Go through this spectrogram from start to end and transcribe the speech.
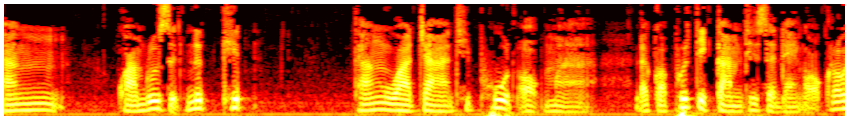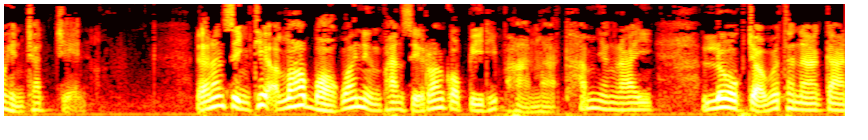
ทั้งความรู้สึกนึกคิด ทั้งวาจาที่พูดออกมา แล้วก็พฤติกรรมที่แสดงออกเราเห็นชัดเจน ดังนั้นสิ่งที่อัลลอฮ์บอกไว้หนึ่งพันสี่ร้อยกว่าปีที่ผ่านมาทำอย่างไร โลกจะวัฒนาการ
